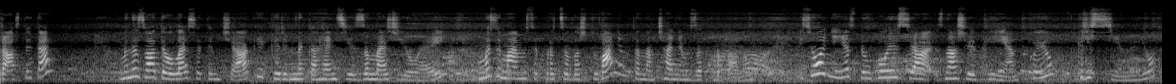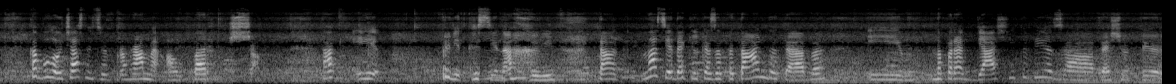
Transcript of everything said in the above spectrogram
Здрастуйте! Мене звати Олеся Тимчак, я керівник агенції за UA. Ми займаємося працевлаштуванням та навчанням за кордоном. І сьогодні я спілкуюся з нашою клієнткою Крістіною, яка була учасницею програми Алпер США. Так і привіт, Крістіна. Привіт. Так, у нас є декілька запитань до тебе. І наперед вдячні тобі за те, що ти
